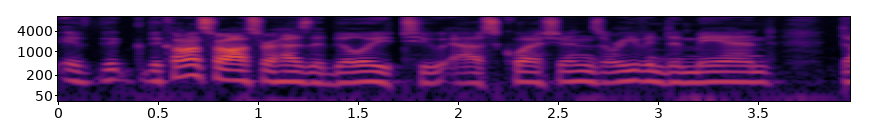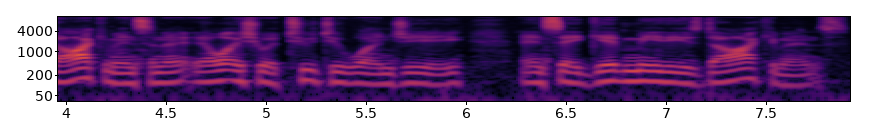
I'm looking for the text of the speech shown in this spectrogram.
if the, the consular officer has the ability to ask questions or even demand documents, and they'll issue a 221G and say, "Give me these documents."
